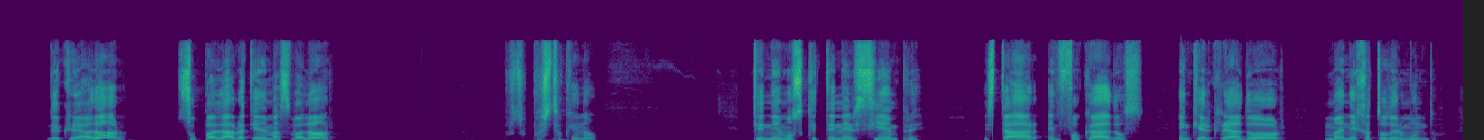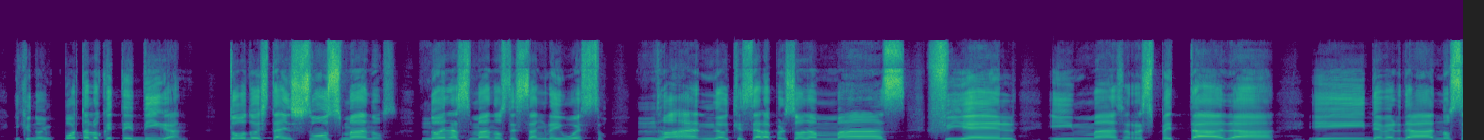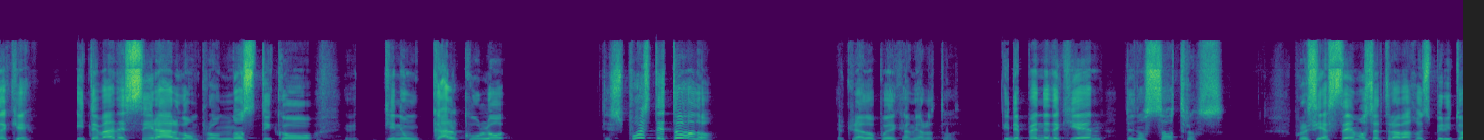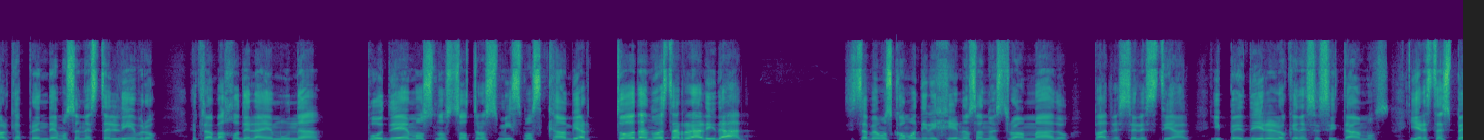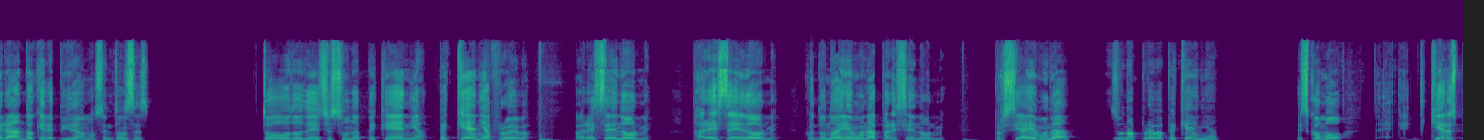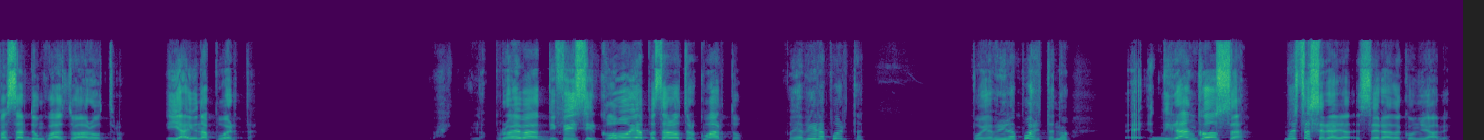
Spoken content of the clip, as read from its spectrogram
del creador. Su palabra tiene más valor. Por supuesto que no. Tenemos que tener siempre, estar enfocados en que el creador maneja todo el mundo y que no importa lo que te digan, todo está en sus manos, no en las manos de sangre y hueso. No, que sea la persona más fiel y más respetada y de verdad no sé qué. Y te va a decir algo, un pronóstico, tiene un cálculo. Después de todo, el Creador puede cambiarlo todo. Y depende de quién? De nosotros. Porque si hacemos el trabajo espiritual que aprendemos en este libro, el trabajo de la emuná, podemos nosotros mismos cambiar toda nuestra realidad. Si sabemos cómo dirigirnos a nuestro amado Padre Celestial y pedirle lo que necesitamos, y Él está esperando que le pidamos, entonces todo de hecho es una pequeña, pequeña prueba. Parece enorme, parece enorme. Cuando no hay emuná, parece enorme. Pero si hay emuná, es una prueba pequeña. Es como quieres pasar de un cuarto al otro y hay una puerta. Una prueba difícil. ¿Cómo voy a pasar al otro cuarto? Voy a abrir la puerta. Voy a abrir la puerta, ¿no? Eh, gran cosa. No está cerrada, con llave.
